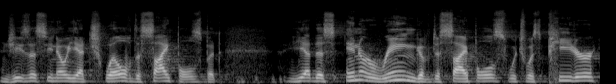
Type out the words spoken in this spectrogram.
And Jesus, you know, he had 12 disciples, but he had this inner ring of disciples, which was Peter,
